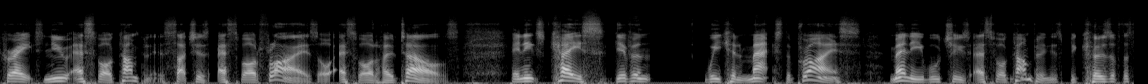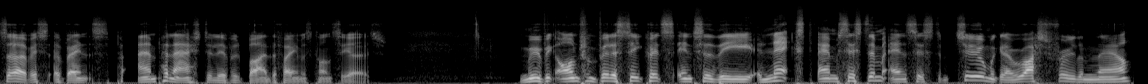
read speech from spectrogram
create new S-World companies such as S-World Flies or S-World Hotels. In each case, given we can match the price, many will choose S-World companies because of the service, events, and panache delivered by the famous concierge. Moving on from Villa Secrets into the next M system, M System 2, and we're going to rush through them now.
